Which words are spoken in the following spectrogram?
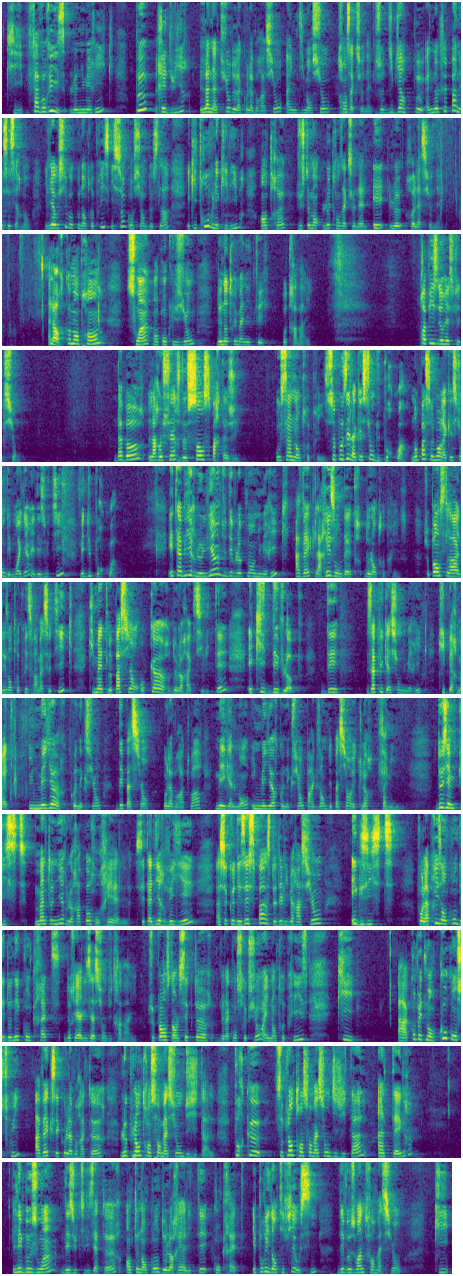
qui favorise le numérique peut réduire la nature de la collaboration a une dimension transactionnelle. Je dis bien peu, elle ne le fait pas nécessairement. Il y a aussi beaucoup d'entreprises qui sont conscientes de cela et qui trouvent l'équilibre entre justement le transactionnel et le relationnel. Alors, comment prendre soin, en conclusion, de notre humanité au travail? Trois pistes de réflexion. D'abord, la recherche de sens partagé au sein de l'entreprise. Se poser la question du pourquoi, non pas seulement la question des moyens et des outils, mais du pourquoi. Établir le lien du développement numérique avec la raison d'être de l'entreprise. Je pense là à des entreprises pharmaceutiques qui mettent le patient au cœur de leur activité et qui développent des applications numériques qui permettent une meilleure connexion des patients au laboratoire, mais également une meilleure connexion, par exemple, des patients avec leur famille. Deuxième piste, maintenir le rapport au réel, c'est-à-dire veiller à ce que des espaces de délibération existent pour la prise en compte des données concrètes de réalisation du travail. Je pense dans le secteur de la construction à une entreprise qui a complètement co-construit avec ses collaborateurs le plan de transformation digitale. Pour que ce plan de transformation digitale intègre les besoins des utilisateurs en tenant compte de leur réalité concrète et pour identifier aussi des besoins de formation qui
